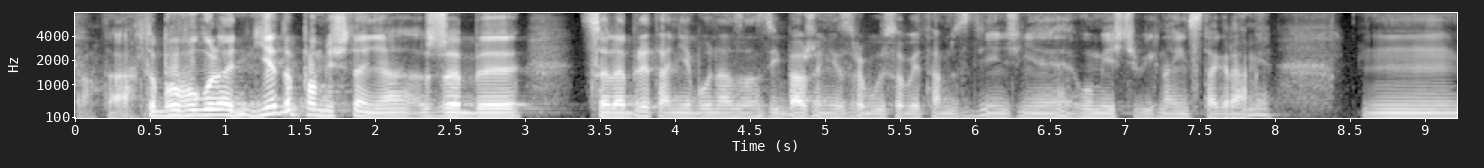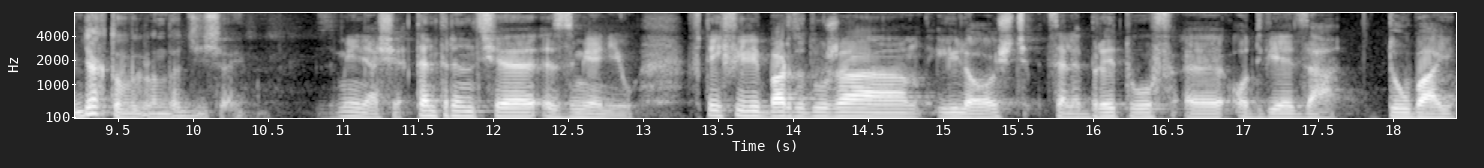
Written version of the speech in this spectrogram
to. Tak, to było w ogóle nie do pomyślenia, żeby celebryta nie był na Zanzibarze, nie zrobił sobie tam zdjęć, nie umieścił ich na Instagramie. Mm, Jak to wygląda dzisiaj? Zmienia się. Ten trend się zmienił. W tej chwili bardzo duża ilość celebrytów e, odwiedza Dubaj,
